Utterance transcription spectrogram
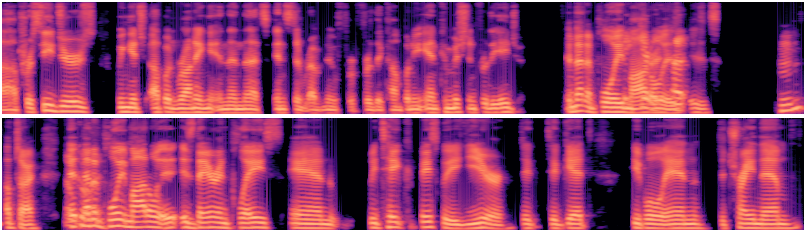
uh, procedures. We can get you up and running, and then that's instant revenue for for the company and commission for the agent. And that employee hey, model is, uh, is hmm? I'm sorry, oh, that, employee model is there in place, and we take basically a year to to get people in to train them,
